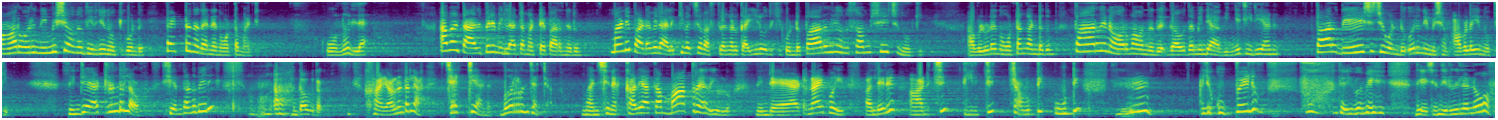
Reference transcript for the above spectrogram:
പാറു ഒരു നിമിഷം ഒന്ന് തിരിഞ്ഞു നോക്കിക്കൊണ്ട് പെട്ടെന്ന് തന്നെ നോട്ടം മാറ്റി. ഒന്നുമില്ല. അവൾ താല്പര്യമില്ലാത്ത മട്ടെ പറഞ്ഞതും മണി പടവിൽ അലക്കി വെച്ച വസ്ത്രങ്ങൾ കയ്യിൽ ഒതുക്കിക്കൊണ്ട് പാറുവിനെ ഒന്ന് സംശയിച്ചു നോക്കി. അവളുടെ നോട്ടം കണ്ടതും പാറുവിന് ഓർമ്മ വന്നത് ഗൗതമിന്റെ അവിഞ്ഞ ചിരിയാണ്. പാറു ദേഷിച്ചുകൊണ്ട് ഒരു നിമിഷം അവളെയും നോക്കി. നിന്റെ ഏട്ടനുണ്ടല്ലോ? എന്താണ് പേര്? ആ ഗൗതം. അയാളുണ്ടല്ലോ. ചറ്റയാണ്. വെറും ചെറ്റ. മനുഷ്യനെ കളിയാക്കാൻ മാത്രമേ അറിയുള്ളൂ. നിന്റെ ഏട്ടനായി പോയി അല്ലെങ്കിൽ അടിച്ച് തിരിച്ച് ചവിട്ടി കൂട്ടി. അല്ല കുപ്പയിലും ദൈവമേ ദേഷ്യം തിരുന്നില്ലല്ലോ.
